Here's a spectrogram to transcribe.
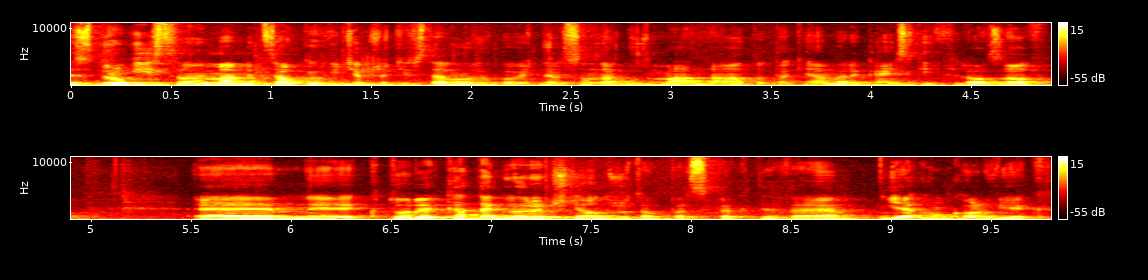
Z drugiej strony mamy całkowicie przeciwstawną wypowiedź Nelsona Goodmana, to taki amerykański filozof, który kategorycznie odrzucał perspektywę jakąkolwiek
